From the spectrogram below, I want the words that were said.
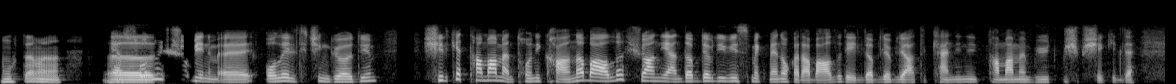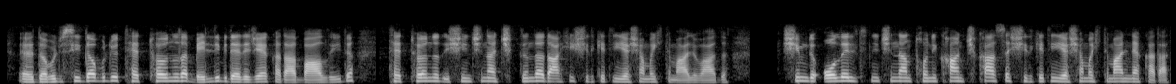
muhtemelen Yani e, sorun şu benim e, All Elite için gördüğüm şirket tamamen Tony Khan'a bağlı. Şu an yani WWE Vince McMahon'a o kadar bağlı değil. WWE artık kendini tamamen büyütmüş bir şekilde. E, WCW Ted Turner'a belli bir dereceye kadar bağlıydı. Ted Turner işin içinden çıktığında dahi şirketin yaşama ihtimali vardı. Şimdi All Elite'in içinden Tony Khan çıkarsa şirketin yaşama ihtimali ne kadar?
